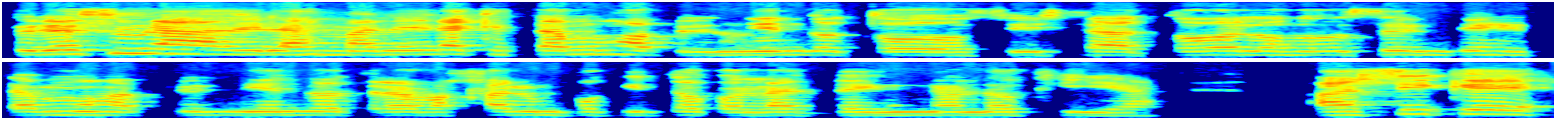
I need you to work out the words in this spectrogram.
Pero es una de las maneras que estamos aprendiendo todos, Isa. Todos los docentes estamos aprendiendo a trabajar un poquito con la tecnología. Así que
